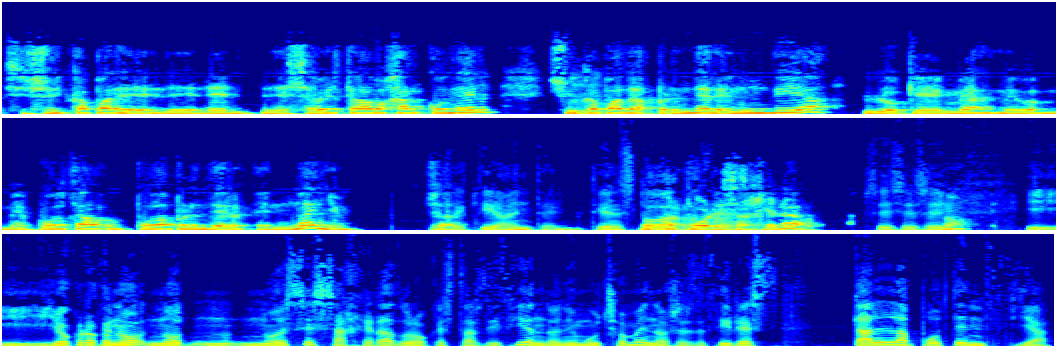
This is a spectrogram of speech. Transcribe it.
si soy capaz de, de, saber trabajar con él, soy mm. capaz de aprender en un día lo que me, me, puedo, puedo, aprender en un año. Efectivamente. Tienes toda por exagerar. Sí, sí, sí. Y, yo creo que no, no, no es exagerado lo que estás diciendo, ni mucho menos. Es decir, es tal la potencia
